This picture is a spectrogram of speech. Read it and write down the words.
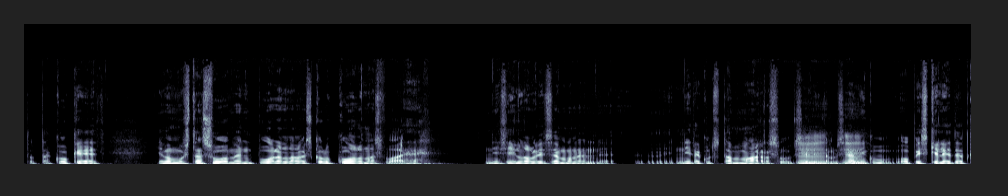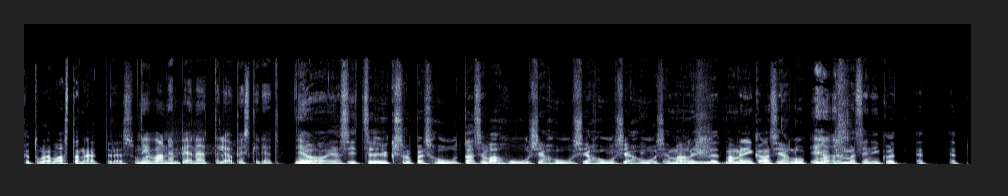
tota, kokeet. Ja mä muistan Suomen puolella, olisiko ollut kolmas vaihe, niin silloin oli semmoinen niitä kutsutaan marsuiksi, mm, eli tämmöisiä mm. niin kuin opiskelijoita, jotka tulee vasta näyttelee sulle. Niin, vanhempia näyttelijöopiskelijoita. Joo, ja sitten se yksi rupesi huutaa, se vaan huusi ja huusi ja huusi ja huusi. Ja mä olin silleen, että mä menin kanssa ihan lukkoon, että mä niin kuin, että, että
